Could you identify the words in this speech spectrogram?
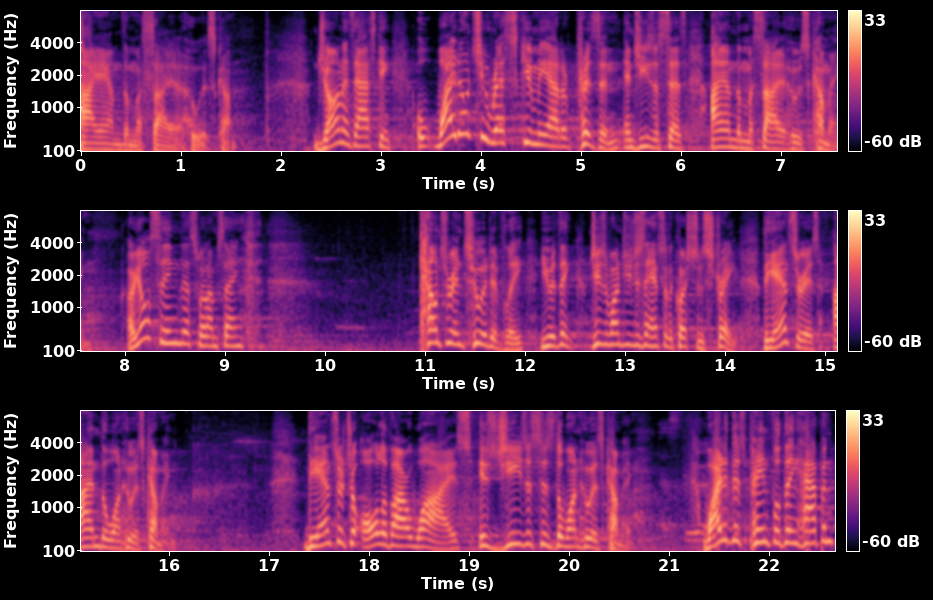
I am the Messiah who has come. John is asking, Why don't you rescue me out of prison? And Jesus says, I am the Messiah who is coming. Are y'all seeing this, what I'm saying? counterintuitively, you would think, Jesus, why don't you just answer the question straight? The answer is, I'm the one who is coming. The answer to all of our whys is Jesus is the one who is coming. Why did this painful thing happen?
